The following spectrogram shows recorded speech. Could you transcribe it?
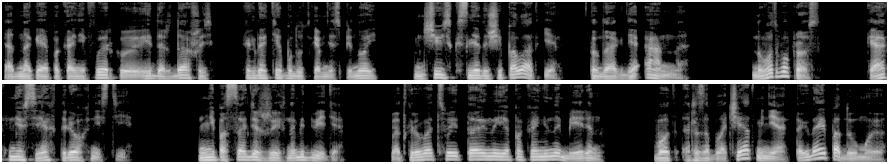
Однако я пока не фыркаю и, дождавшись, когда те будут ко мне спиной, мчусь к следующей палатке, туда, где Анна. Но вот вопрос. Как мне всех трех нести? Не посадишь же их на медведя. Открывать свои тайны я пока не намерен. Вот разоблачат меня, тогда и подумаю.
